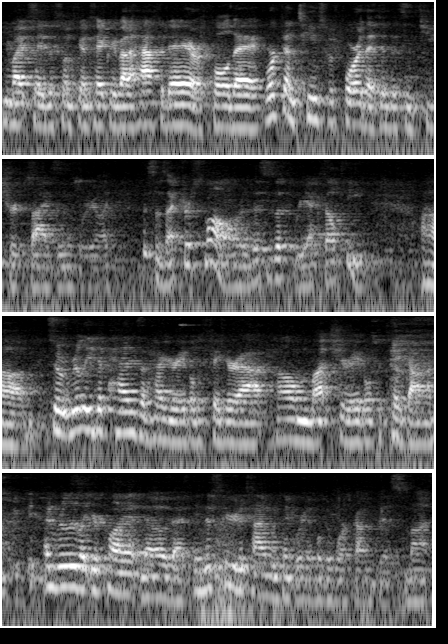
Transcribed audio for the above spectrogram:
you might say this one's going to take me about a half a day or a full day. I've worked on teams before that did this in t-shirt sizes where you're like, this is extra small or this is a 3XLT. Um, so it really depends on how you're able to figure out how much you're able to take on and really let your client know that in this period of time we think we're able to work on this much.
